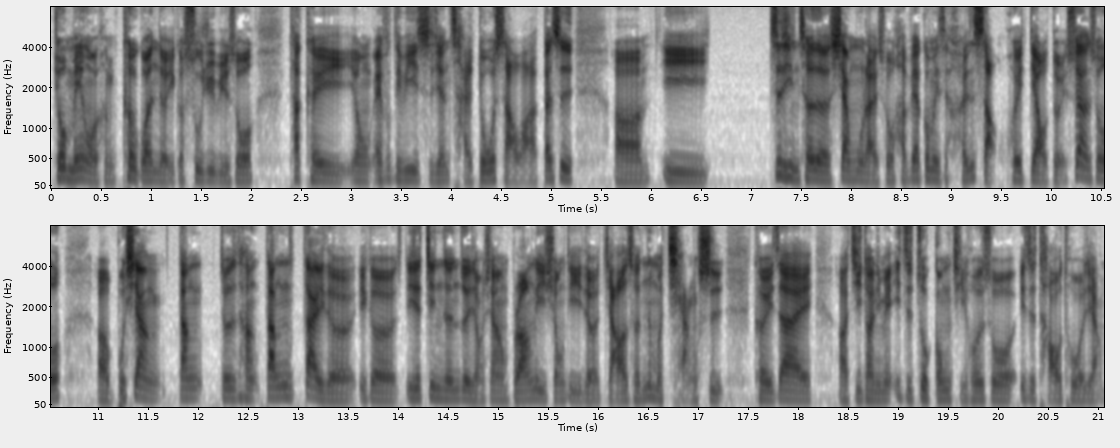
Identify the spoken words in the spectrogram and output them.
就没有很客观的一个数据，比如说他可以用 FTP 时间踩多少啊？但是呃，以自行车的项目来说，哈维亚·戈梅斯很少会掉队。虽然说，呃，不像当就是他当代的一个一些竞争对手，像布朗利兄弟的脚踏车那么强势，可以在啊集团里面一直做攻击，或者说一直逃脱这样。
